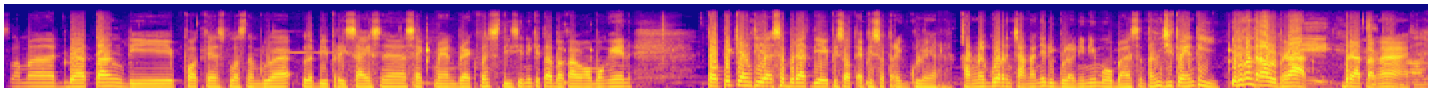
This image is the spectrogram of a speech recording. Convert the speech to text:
Selamat datang di podcast Plus 62 lebih precise-nya segmen breakfast. Di sini kita bakal ngomongin topik yang tidak seberat di episode-episode reguler. Karena gue rencananya di bulan ini mau bahas tentang G20. Itu kan terlalu berat, berat banget.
